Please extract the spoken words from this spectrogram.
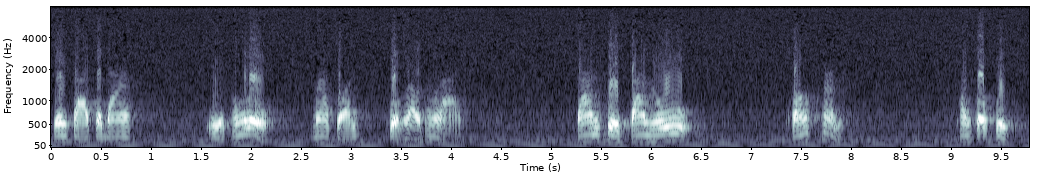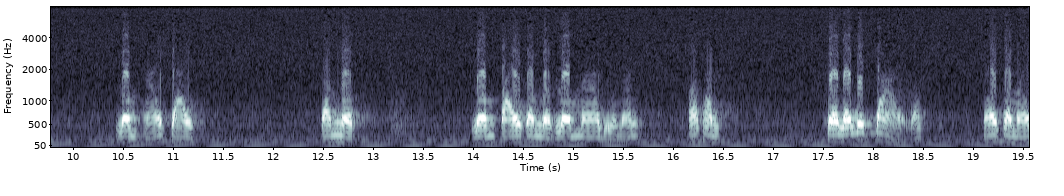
เป็นศาสดาเอกของโลกมาสอนพวกเราทั้งหลาย การฝึกการรู้ของท่านท่านก็ฝึกลมหายใจกำหนดลมไปกำหนดลมมาอยู่นั้น เพราะท่านเคยระลึกได้ว่าในสมัย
